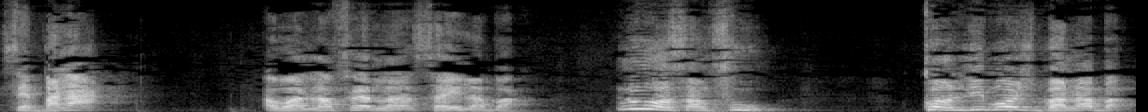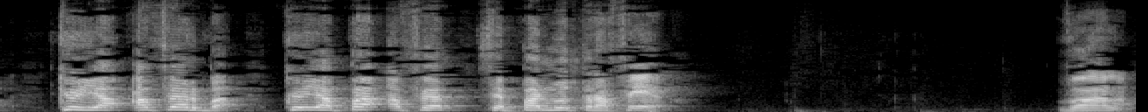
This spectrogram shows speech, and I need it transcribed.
c'est Bala. Alors l'affaire là, ça est là-bas. Nous, on s'en fout. Qu'on limoge Bala, qu'il y a affaire bas, qu'il n'y a pas affaire, c'est pas notre affaire. Voilà.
